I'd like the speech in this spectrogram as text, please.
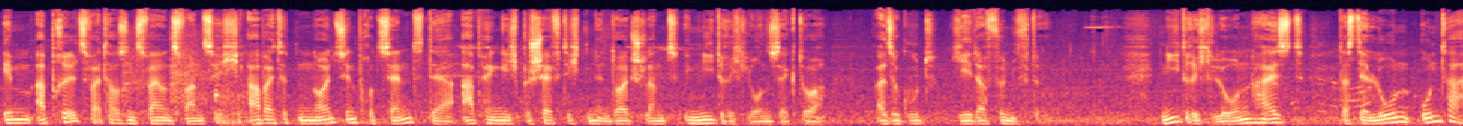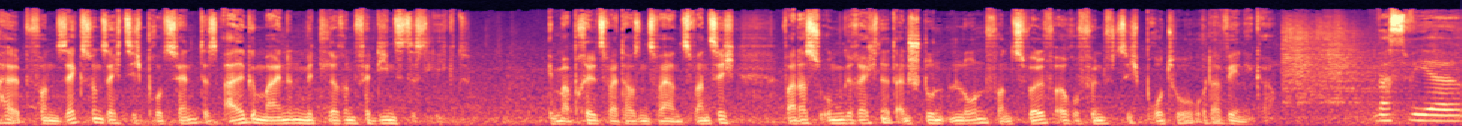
Im April 2022 arbeiteten 19 Prozent der abhängig Beschäftigten in Deutschland im Niedriglohnsektor, also gut jeder Fünfte. Niedriglohn heißt, dass der Lohn unterhalb von 66 Prozent des allgemeinen mittleren Verdienstes liegt. Im April 2022 war das umgerechnet ein Stundenlohn von 12,50 Euro brutto oder weniger. Was wir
